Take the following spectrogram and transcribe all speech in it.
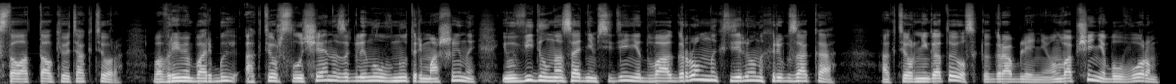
стал отталкивать актера. Во время борьбы актер случайно заглянул внутрь машины и увидел на заднем сиденье два огромных зеленых рюкзака — Актер не готовился к ограблению, он вообще не был вором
